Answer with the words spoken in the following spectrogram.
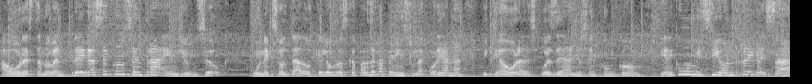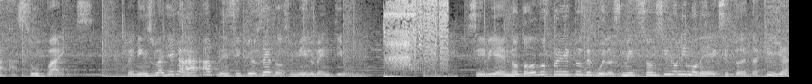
Ahora esta nueva entrega se concentra en Jun Seok, un ex soldado que logró escapar de la península coreana y que ahora después de años en Hong Kong tiene como misión regresar a su país. Península llegará a principios de 2021. Si bien no todos los proyectos de Will Smith son sinónimo de éxito de taquilla,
